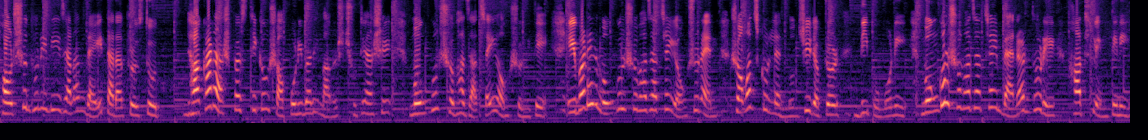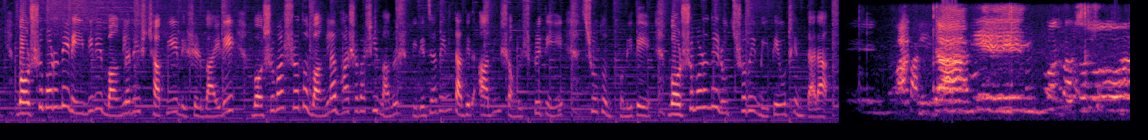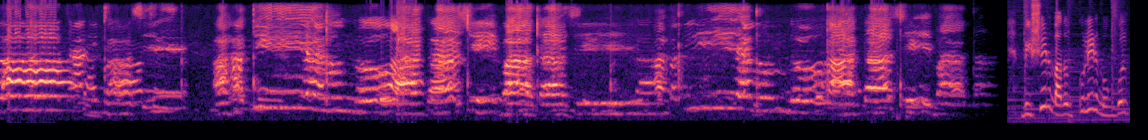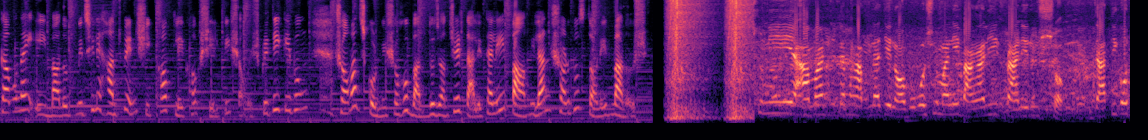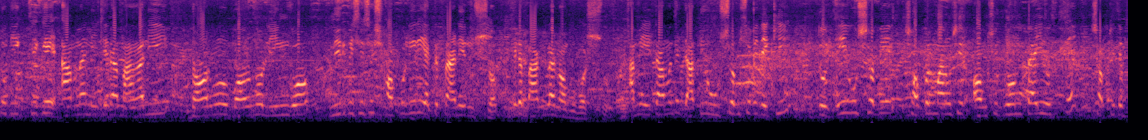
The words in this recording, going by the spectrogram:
হর্ষধ্বনি দিয়ে জানান দেয়, তারা প্রস্তুত। ঢাকার আশপাশ থেকেও সপরিবারে মানুষ ছুটে আসে মঙ্গল শোভাযাত্রায় অংশ নিতে। এবারের মঙ্গল শোভাযাত্রায় অংশ নেন সমাজ কল্যাণ মন্ত্রী ডক্টর দীপু মণি মঙ্গল শোভাযাত্রায় ব্যানার ধরে হাঁটলেন তিনি। বর্ষবরণের এই দিনে বাংলাদেশ ছাপিয়ে দেশের বাইরে বসবাসরত বাংলা ভাষাভাষী মানুষ ফিরে যাবেন তাদের আদি সংস্কৃতি শ্রুতধ্বনিতে বর্ষবরণের উৎসবে মেতে ওঠেন তারা। আকাশে বাতাসে। বিশ্বের মানবকুলের মঙ্গল কামনায় এই মানব মিছিলে হাঁটবেন শিক্ষক, লেখক, শিল্পী, সাংস্কৃতিক এবং সমাজকর্মী সহ বাদ্যযন্ত্রের তালে তালে পা মিলান সর্বস্তরের মানুষ। আমার যেটা ভাবনা যে নববর্ষ মানে বাঙালির প্রাণের উৎসব। জাতিগত দিক থেকে আমরা নিজেরা বাঙালি, ধর্ম, বর্ণ, লিঙ্গ নির্বিশেষে সকলেরই একটা প্রাণের উৎসব, এটা বাংলা নববর্ষ। আমি এটা আমাদের জাতীয় উৎসব হিসেবে দেখি। তো এই উৎসবে সকল মানুষের অংশগ্রহণটাই হচ্ছে সবচেয়ে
